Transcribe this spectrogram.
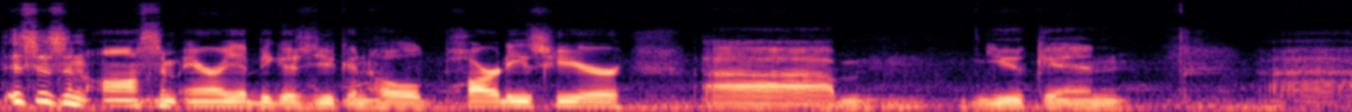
This is an awesome area because you can hold parties here. Um, you can uh,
